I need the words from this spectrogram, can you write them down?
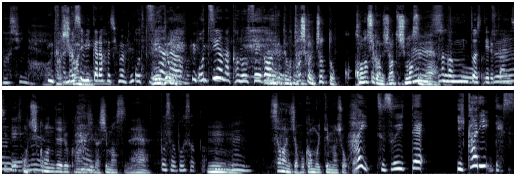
悲しんでるあ確かに始まる。おつやなおつやな可能性があるえでも確かにちょっと悲しい感じちゃんとしますね。なんかこうスーンとしてる感じで落ち込んでる感じがしますね。ボソボソと。うん。うんさらにじゃあ他も行ってみましょうか。。はいい。続いて、怒りです。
